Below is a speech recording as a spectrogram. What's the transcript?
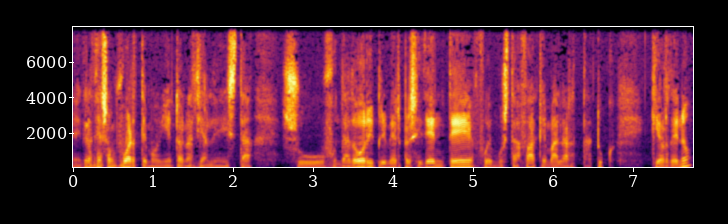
eh, gracias a un fuerte movimiento nacionalista. Su fundador y primer presidente fue Mustafa Kemal Atatürk, que ordenó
